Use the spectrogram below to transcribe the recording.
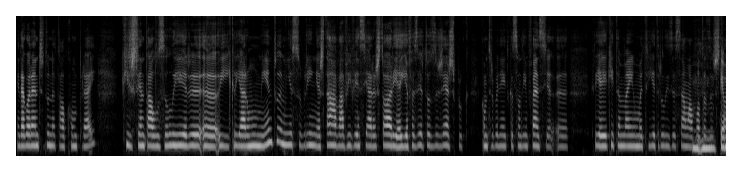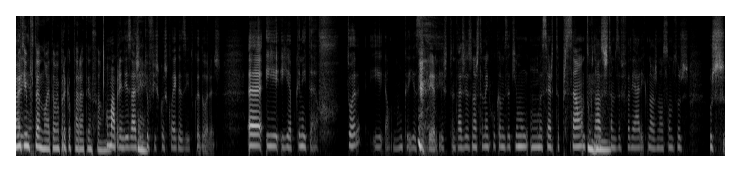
Ainda agora antes do Natal comprei quis sentá-los a ler uh, e criar um momento. A minha sobrinha estava a vivenciar a história e a fazer todos os gestos, porque, como trabalhei em educação de infância, uh, criei aqui também uma teatralização à volta uhum, da história. Que é muito importante, não é? Também para captar a atenção. É? Uma aprendizagem é. que eu fiz com as colegas educadoras. Uh, e, e, a pequenita, uf, toda, e ela não queria saber disto. Portanto, às vezes nós também colocamos aqui um, uma certa pressão de que uhum. nós estamos a falhar e que nós não somos os, os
